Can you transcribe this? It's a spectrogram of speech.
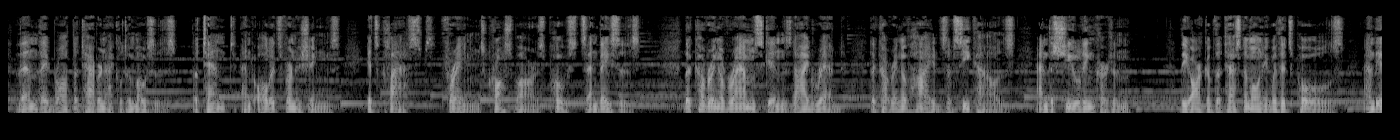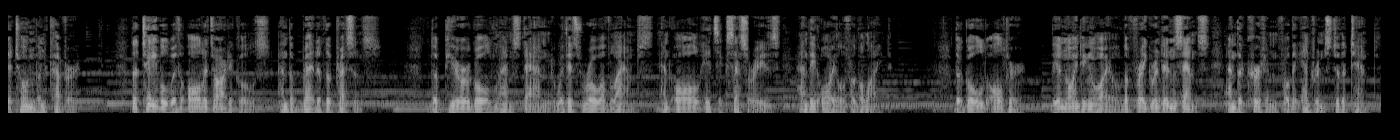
Then they brought the tabernacle to Moses, the tent and all its furnishings, its clasps, frames, crossbars, posts, and bases, the covering of ram skins dyed red, the covering of hides of sea cows, and the shielding curtain, the ark of the testimony with its poles, and the atonement cover, the table with all its articles, and the bread of the presence, the pure gold lampstand with its row of lamps, and all its accessories, and the oil for the light, the gold altar, the anointing oil, the fragrant incense, and the curtain for the entrance to the tent,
